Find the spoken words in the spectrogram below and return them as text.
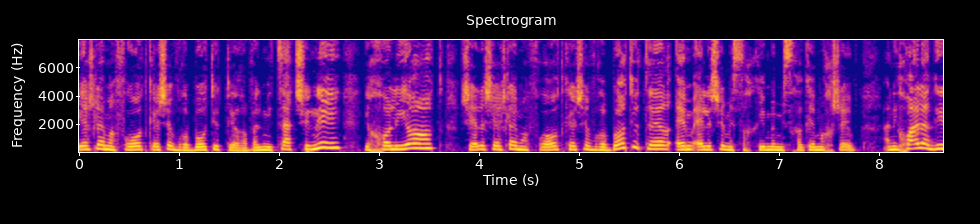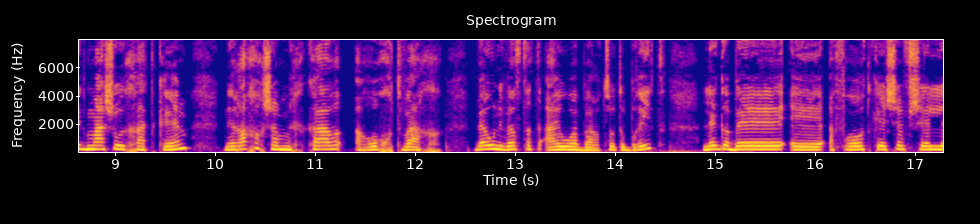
יש להם הפרעות קשב רבות יותר, אבל מצד שני, יכול להיות שאלה שיש להם הפרעות קשב רבות יותר, הם אלה שמשחקים במשחקי מחשב. אני יכולה להגיד משהו אחד כן, נערך עכשיו מחקר ארוך טווח באוניברסיטת איואה בארצות הברית, לגבי אה, הפרעות קשב של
